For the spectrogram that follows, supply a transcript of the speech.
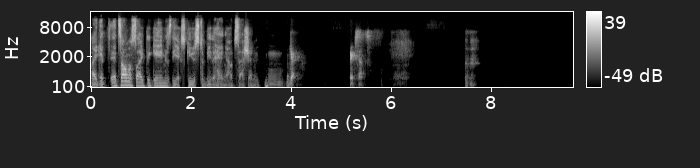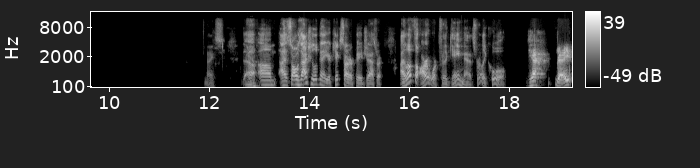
like it, it's almost like the game is the excuse to be the hangout session. Mm. Yeah. Makes sense. Nice. Yeah. Uh, um, I, so I was actually looking at your Kickstarter page, Jasper. I love the artwork for the game, man. It's really cool. Yeah, right.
